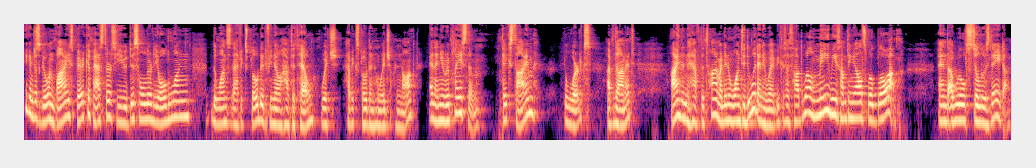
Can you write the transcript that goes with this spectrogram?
you can just go and buy spare capacitors. You desolder the old one, the ones that have exploded, if you know how to tell which have exploded and which are not, and then you replace them. It takes time. It works. I've done it. I didn't have the time. I didn't want to do it anyway because I thought, well, maybe something else will blow up and I will still lose data.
